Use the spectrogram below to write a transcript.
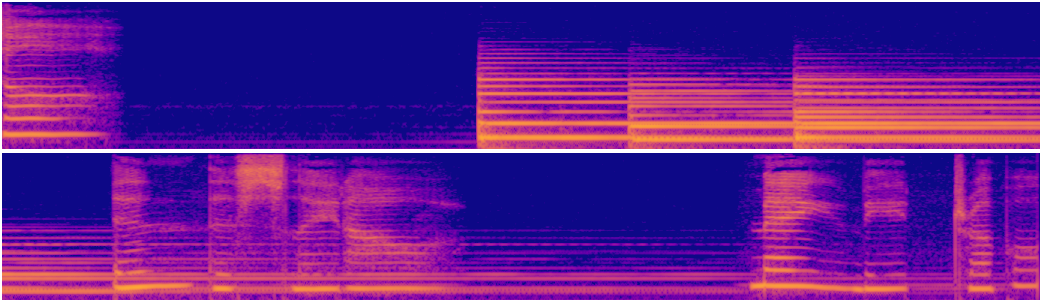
soul. In this late hour, maybe trouble.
